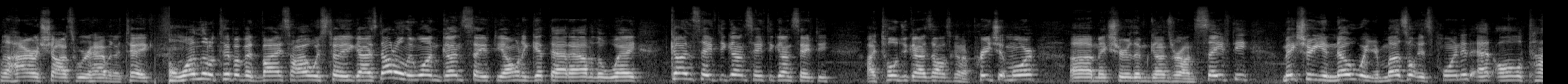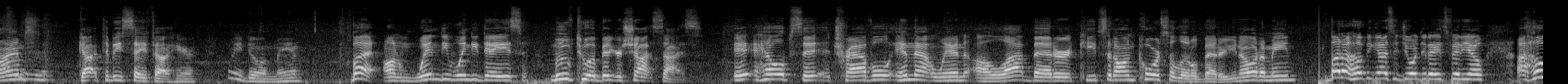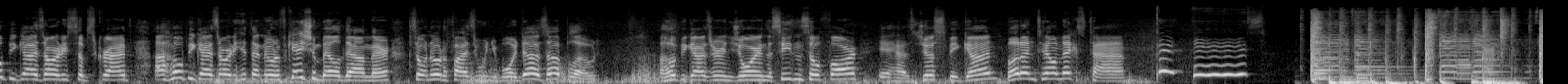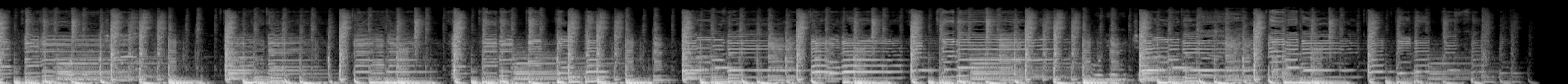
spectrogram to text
the higher shots we were having to take. One little tip of advice I always tell you guys, not only one, gun safety, I want to get that out of the way. Gun safety, gun safety, gun safety. I told you guys I was going to preach it more. Uh, make sure them guns are on safety. Make sure you know where your muzzle is pointed at all times. Got to be safe out here. What are you doing, man? But on windy, windy days, move to a bigger shot size. It helps it travel in that wind a lot better. It keeps it on course a little better. You know what I mean? But I hope you guys enjoyed today's video. I hope you guys already subscribed. I hope you guys already hit that notification bell down there so it notifies you when your boy does upload. I hope you guys are enjoying the season so far. It has just begun. But until next time, peace.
